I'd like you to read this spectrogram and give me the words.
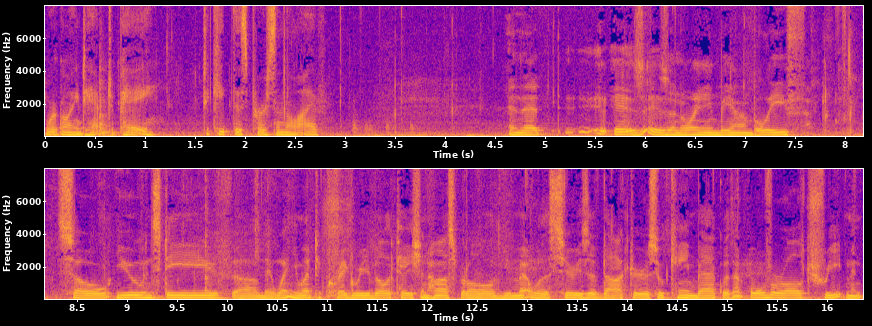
we're going to have to pay to keep this person alive. And that is, is annoying beyond belief. So you and Steve, um, they went. You went to Craig Rehabilitation Hospital. You met with a series of doctors who came back with an overall treatment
